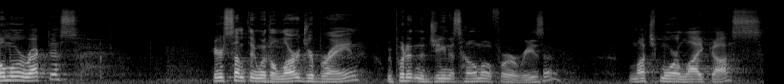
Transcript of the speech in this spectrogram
Homo erectus, here's something with a larger brain. We put it in the genus Homo for a reason much more like us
